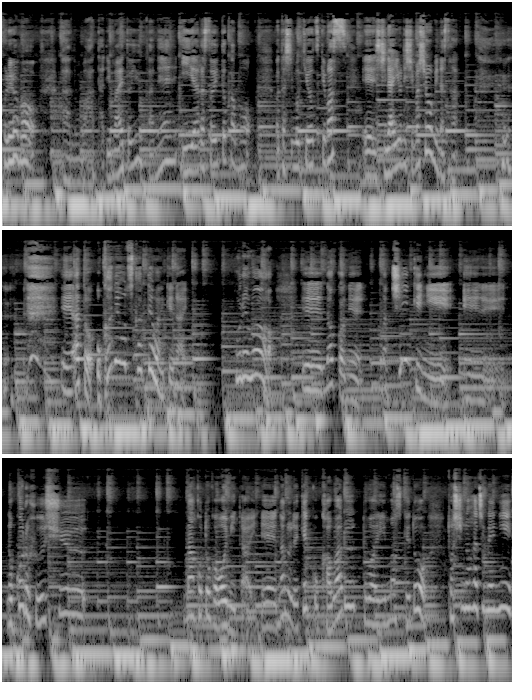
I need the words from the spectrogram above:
これはもうあの、まあ、当たり前というかね。言い争いとかも私も気をつけます、えー、しないようにしましょう皆さん、えー、あとお金を使ってはいけない。これは、えー、なんかね、まあ、地域に、え残る風習なことが多いみたいでなので結構変わるとは言いますけど年の初めに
